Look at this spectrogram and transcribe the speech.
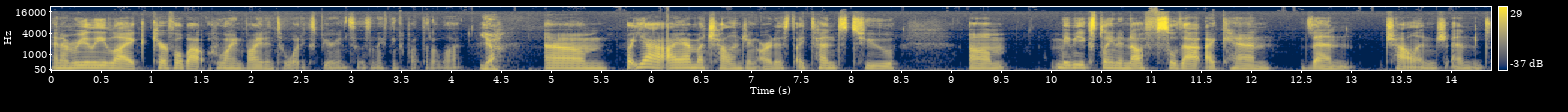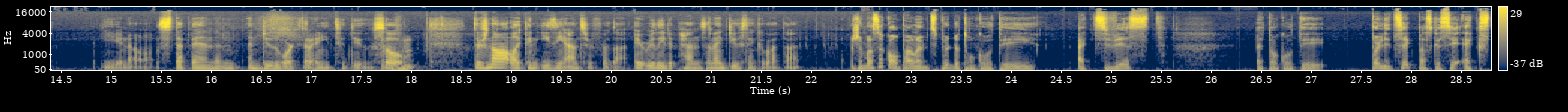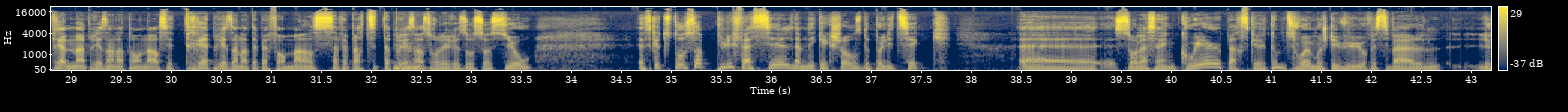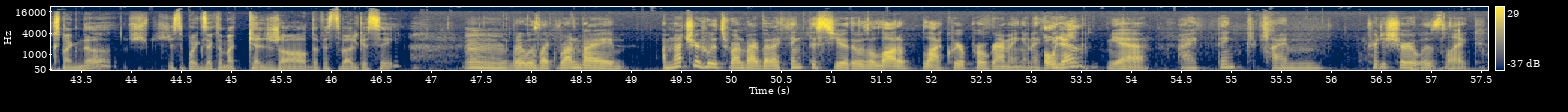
And I'm really like careful about who I invite into what experiences, and I think about that a lot. Yeah. Um, but yeah, I am a challenging artist. I tend to um, maybe explain enough so that I can then challenge and you know step in and, and do the work that I need to do. So there's not like an easy answer for that. It really depends, and I do think about that. J'aimerais ça qu'on parle un petit peu de ton côté activiste, euh, ton côté politique, parce que c'est extrêmement présent dans ton art, c'est très présent dans tes performances, ça fait partie de ta présence sur les réseaux sociaux. Est-ce que tu trouves ça plus facile d'amener quelque chose de politique euh, sur la scène queer? Parce que, comme tu vois, moi, je t'ai vu au festival Lux Magna. Je sais pas exactement quel genre de festival que c'est. Mm, but it was like run by. I'm not sure who it's run by, but I think this year there was a lot of black queer programming, and I think, Oh, yeah? yeah, I think I'm pretty sure it was like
